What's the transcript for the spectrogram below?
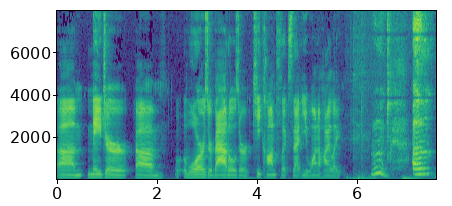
um, major um, wars or battles or key conflicts that you want to highlight? Mm. Um,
